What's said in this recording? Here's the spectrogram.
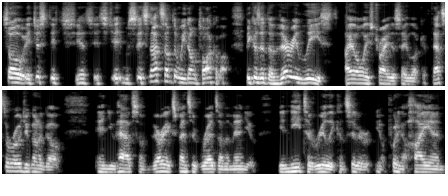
So it just, it's, it's, it's, it was, it's not something we don't talk about because at the very least, I always try to say, look, if that's the road you're going to go, and you have some very expensive reds on the menu, you need to really consider, you know, putting a high end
